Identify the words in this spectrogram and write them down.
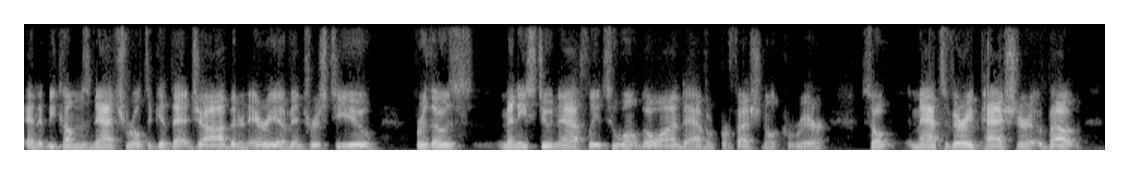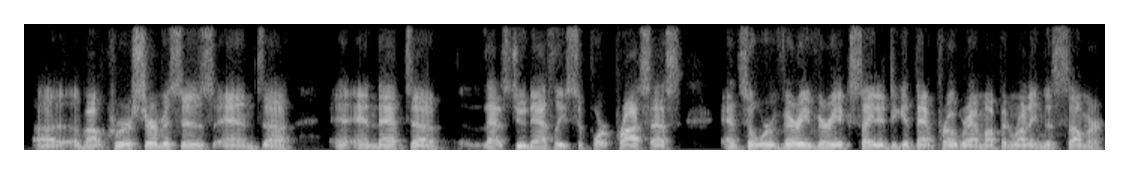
And it becomes natural to get that job in an area of interest to you for those many student athletes who won't go on to have a professional career. So Matt's very passionate about uh, about career services and uh, and, that uh, that student athlete support process. And so we're very very excited to get that program up and running this summer.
